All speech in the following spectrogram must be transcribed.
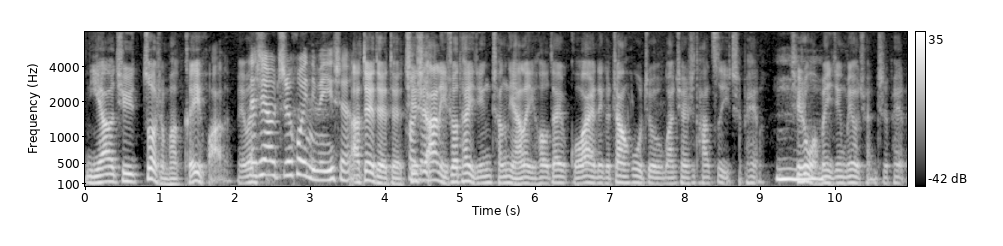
你要去做什么可以花的，没问题。但是要知会你们一声。啊，对对对，其实按理说他已经成年了以后，在国外那个账户就完全是他自己支配了。嗯，其实我们已经没有权支配了，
